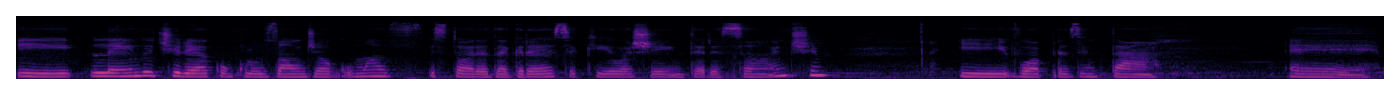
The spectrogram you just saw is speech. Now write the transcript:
e lendo tirei a conclusão de algumas histórias da Grécia que eu achei interessante e vou apresentar é,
